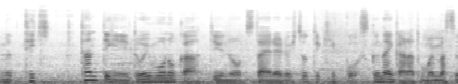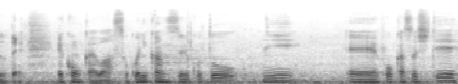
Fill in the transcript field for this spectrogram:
まあ適端的にどういうものかっていうのを伝えられる人って結構少ないかなと思いますのでえ今回はそこに関することに、えーフォーカスして、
